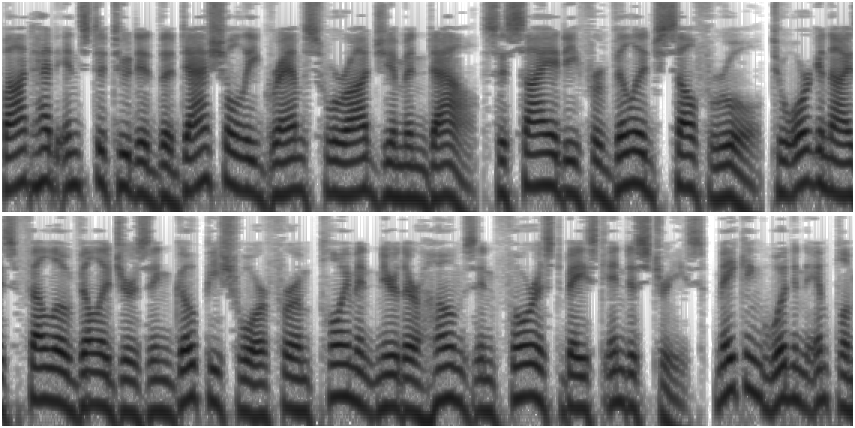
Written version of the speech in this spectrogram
Bhatt had instituted the Dasholi Gram Swarajya Mandal Society for Village Self-Rule to organize fellow villagers in Gopeshwar for employment near their homes in forest-based industries, making wooden implements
